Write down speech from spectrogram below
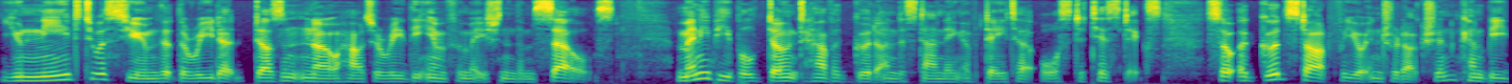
you need to assume that the reader doesn't know how to read the information themselves. Many people don't have a good understanding of data or statistics, so a good start for your introduction can be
